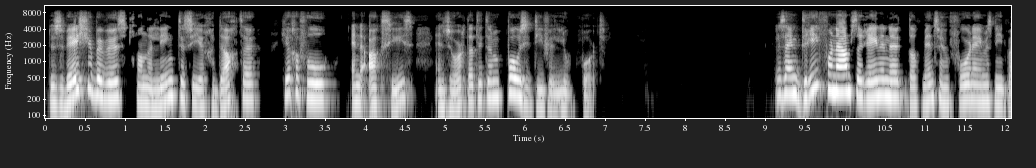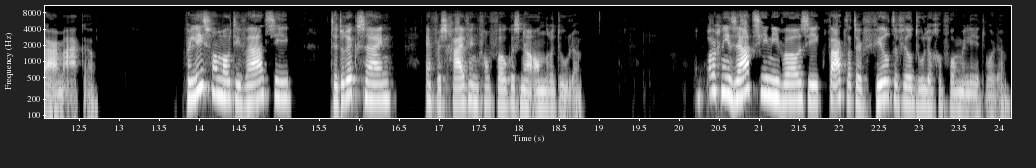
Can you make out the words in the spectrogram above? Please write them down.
Dus wees je bewust van de link tussen je gedachten, je gevoel en de acties en zorg dat dit een positieve loop wordt. Er zijn drie voornaamste redenen dat mensen hun voornemens niet waarmaken. Verlies van motivatie, te druk zijn en verschuiving van focus naar andere doelen. Op organisatieniveau zie ik vaak dat er veel te veel doelen geformuleerd worden.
